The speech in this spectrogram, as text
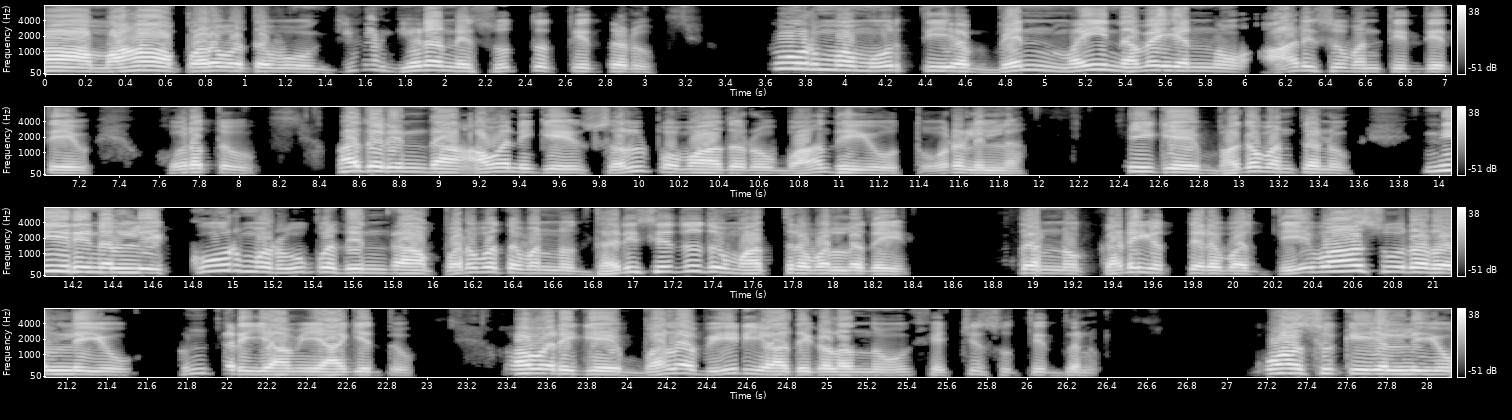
ಆ ಮಹಾಪರ್ವತವು ಗಿರಗಿರನೆ ಸುತ್ತುತ್ತಿದ್ದರು. ಕೂರ್ಮ ಮೂರ್ತಿಯ ಬೆನ್ ಮೈ ನವೆಯನ್ನು ಆರಿಸುವಂತಿದ್ದಿದೆ ಹೊರತು ಅದರಿಂದ ಅವನಿಗೆ ಸ್ವಲ್ಪವಾದರೂ ಬಾಧೆಯೂ ತೋರಲಿಲ್ಲ. ಹೀಗೆ ಭಗವಂತನು ನೀರಿನಲ್ಲಿ ಕೂರ್ಮ ರೂಪದಿಂದ ಪರ್ವತವನ್ನು ಧರಿಸಿದುದು ಮಾತ್ರವಲ್ಲದೆ ಅದನ್ನು ಕಡೆಯುತ್ತಿರುವ ದೇವಾಸುರರಲ್ಲಿಯೂ ಅಂತರ್ಯಾಮಿಯಾಗಿದ್ದು, ಅವರಿಗೆ ಬಲ ವೀರ್ಯಾದಿಗಳನ್ನು ಹೆಚ್ಚಿಸುತ್ತಿದ್ದನು. ವಾಸುಕಿಯಲ್ಲಿಯೂ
